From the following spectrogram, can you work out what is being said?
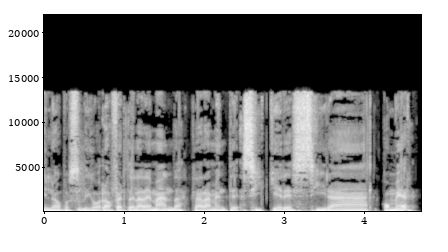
y luego, pues digo, la oferta y la demanda. Claramente, si quieres ir a comer,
